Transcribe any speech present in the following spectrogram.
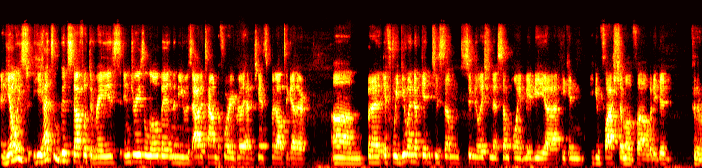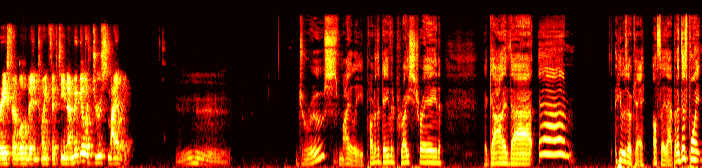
and he always he had some good stuff with the Rays, injuries a little bit, and then he was out of town before he really had a chance to put it all together. Um, but if we do end up getting to some simulation at some point, maybe uh, he can he can flash some of uh, what he did for the Rays for a little bit in 2015. I'm gonna go with Drew Smyly. Mm. Drew Smyly, part of the David Price trade. A guy that um, he was okay. I'll say that. But at this point,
